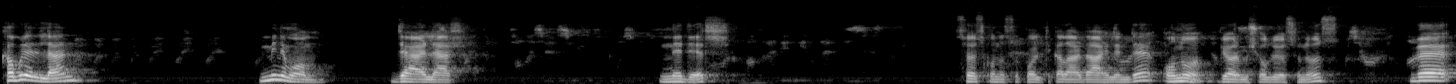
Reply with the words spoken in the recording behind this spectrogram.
kabul edilen minimum değerler nedir? Söz konusu politikalar dahilinde onu görmüş oluyorsunuz ve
